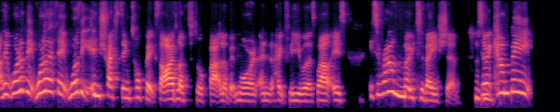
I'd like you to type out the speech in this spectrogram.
I think one of the one of the one of the interesting topics that I'd love to talk about a little bit more, and, hopefully you will as well, is is around motivation. so it can be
